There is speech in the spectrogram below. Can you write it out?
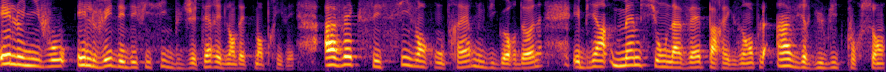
et le niveau élevé des déficits budgétaires et de l'endettement privé. Avec ces six vents contraires, nous dit Gordon, eh bien, même si on avait par exemple 1,8%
